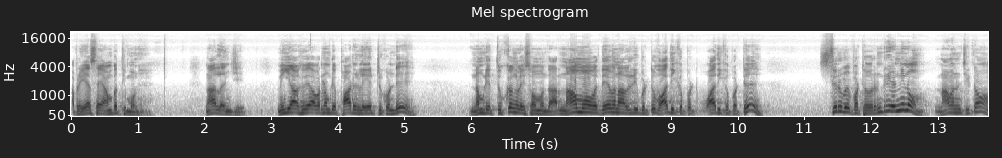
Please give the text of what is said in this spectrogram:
அப்புறம் ஏசாய் ஐம்பத்தி மூணு நாலு அஞ்சு மெய்யாகவே அவர் நம்முடைய பாடுகளை ஏற்றுக்கொண்டு நம்முடைய துக்கங்களை சுமந்தார். நாமும் அவர் தேவனால் அடிபட்டு வாதிக்கப்பட்டு வாதிக்கப்பட்டு சிறுமைப்பட்டவர் என்று எண்ணினோம். நாம் நினச்சிட்டோம்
